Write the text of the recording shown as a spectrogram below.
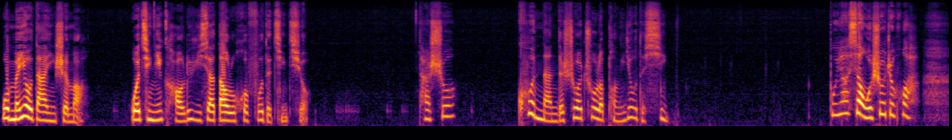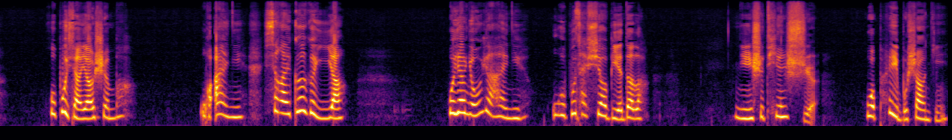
我没有答应什么。我请你考虑一下道路霍夫的请求。他说，困难的说出了朋友的信。不要向我说这话，我不想要什么。我爱你，像爱哥哥一样。我要永远爱你，我不再需要别的了。您是天使，我配不上您，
